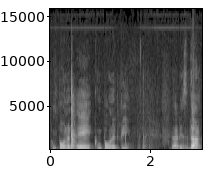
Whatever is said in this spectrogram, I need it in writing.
component A, component B. That is done.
